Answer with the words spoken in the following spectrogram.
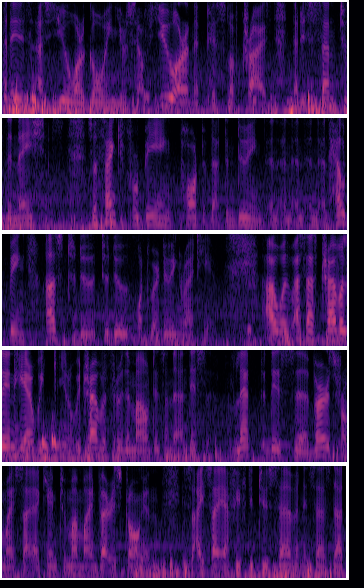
and it is as you are going yourself. You are an epistle of Christ that is sent to the nations. So thank you for being part of that and doing and, and, and, and helping us to do to do what we're doing right here. I, as I travel in here, we you know we travel through the mountains and this let this uh, verse from Isaiah came to my mind very strong and it's Isaiah 52 7 it says that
